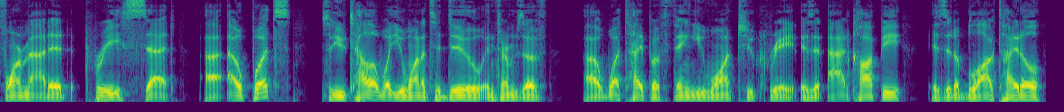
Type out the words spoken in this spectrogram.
formatted, preset uh, outputs. So you tell it what you want it to do in terms of uh, what type of thing you want to create. Is it ad copy? Is it a blog title?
